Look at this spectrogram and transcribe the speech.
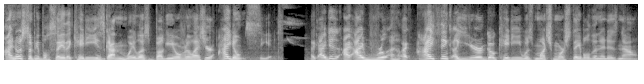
I know some people say that KDE has gotten way less buggy over the last year. I don't see it. Like I just I I really like I think a year ago KDE was much more stable than it is now.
